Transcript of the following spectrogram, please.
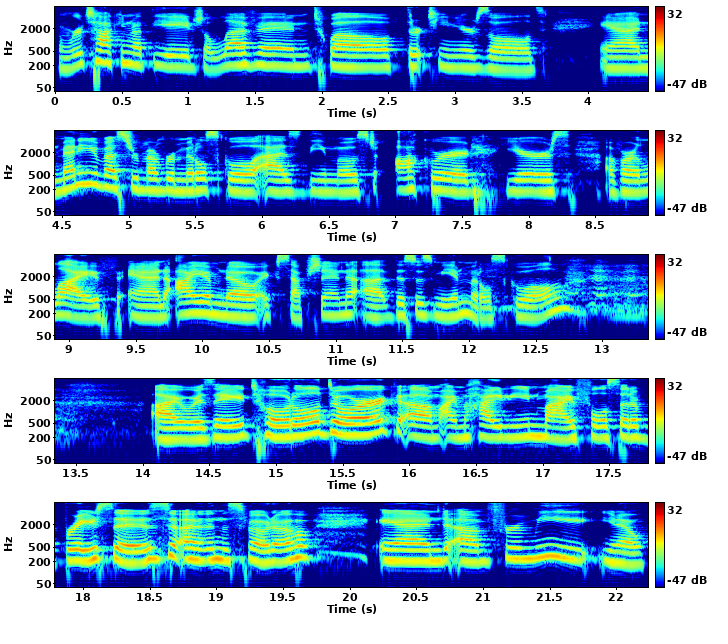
And we're talking about the age 11, 12, 13 years old. And many of us remember middle school as the most awkward years of our life, and I am no exception. Uh, this was me in middle school. I was a total dork. Um, I'm hiding my full set of braces uh, in this photo. And um, for me, you know,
